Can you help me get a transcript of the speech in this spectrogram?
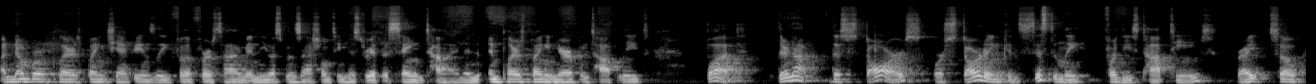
a number of players playing Champions League for the first time in the U.S. men's national team history at the same time, and, and players playing in Europe and top leagues. But they're not the stars or starting consistently for these top teams, right? So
